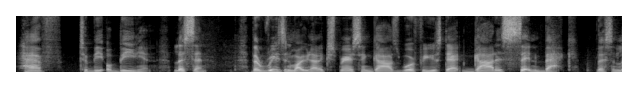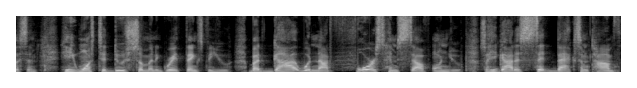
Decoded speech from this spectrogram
have to be obedient. Listen, the reason why you're not experiencing God's word for you is that God is sitting back Listen, listen. He wants to do so many great things for you, but God would not force himself on you. So he got to sit back sometimes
